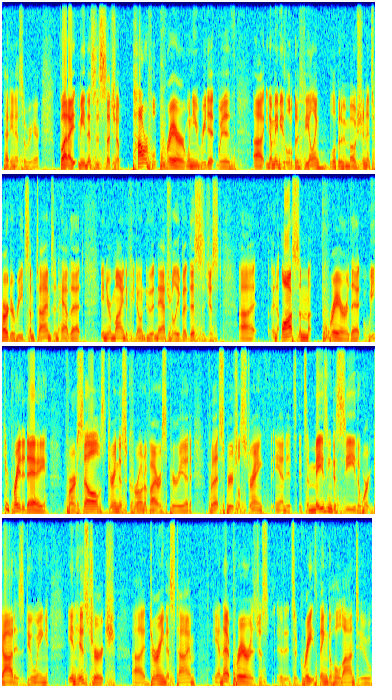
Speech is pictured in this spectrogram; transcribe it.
pettiness over here. But I, I mean, this is such a powerful prayer when you read it with, uh, you know, maybe a little bit of feeling, a little bit of emotion. It's hard to read sometimes and have that in your mind if you don't do it naturally. But this is just uh, an awesome prayer that we can pray today for ourselves during this coronavirus period for that spiritual strength. And it's it's amazing to see the work God is doing in His church uh, during this time. And that prayer is just it's a great thing to hold on to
